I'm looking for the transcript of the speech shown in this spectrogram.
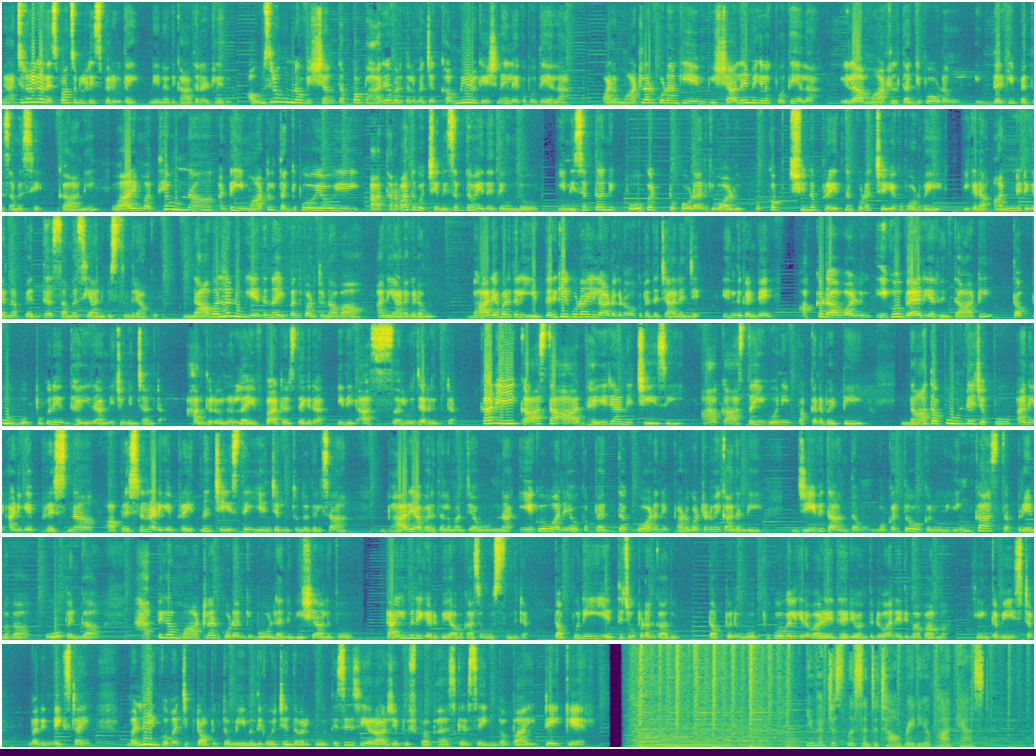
న్యాచురల్గా రెస్పాన్సిబిలిటీస్ పెరుగుతాయి. నేను అది కాదనట్లేదు. అవసరం ఉన్న విషయం తప్ప భార్యాభర్తల మధ్య కమ్యూనికేషనే లేకపోతే ఎలా? వాళ్ళు మాట్లాడుకోవడానికి ఏం విషయాలే మిగలకపోతే ఎలా? ఇలా మాటలు తగ్గిపోవడం ఇద్దరికీ పెద్ద సమస్యే. కానీ వారి మధ్య ఉన్న అంటే ఈ మాటలు తగ్గిపోయే ఆ తర్వాత వచ్చే నిశ్శబ్దం ఏదైతే ఉందో ఈ నిశ్శబ్దాన్ని పోగొట్టుకోవడానికి వాళ్ళు ఒక్క చిన్న ప్రయత్నం కూడా చేయకపోవడమే ఇక్కడ అన్నిటికన్నా పెద్ద సమస్య అనిపిస్తుంది నాకు. నా వల్ల నువ్వు ఏదన్నా ఇబ్బంది పడుతున్నావా? అని అడగడం. భార్యాభర్తలు ఇద్దరికీ కూడా ఇలా అడగడం ఒక పెద్ద ఛాలెంజే ఎందుకంటే అక్కడ వాళ్ళు ఈగో బ్యారియర్ని దాటి తప్పు ఒప్పుకునే ధైర్యాన్ని చూపించాలట. అందులోనూ లైఫ్ పార్ట్నర్స్ దగ్గర ఇది అస్సలు జరుగుతుట. కానీ కాస్త ఆ ధైర్యాన్ని చేసి ఆ కాస్త ఈగోని పక్కన పెట్టి నా తప్పు ఉంటే చెప్పు అని అడిగే ప్రశ్న ఆ ప్రశ్నను అడిగే ప్రయత్నం చేస్తే ఏం జరుగుతుందో తెలుసా? భార్యాభర్తల మధ్య ఉన్న ఈగో అనే ఒక పెద్ద గోడని పడగొట్టడమే కాదండి. జీవితాంతం ఒకరితో ఒకరు ఇంకాస్త ప్రేమగా ఓపెన్గా హ్యాపీగా మాట్లాడుకోవడానికి బోల్డ్ అనే విషయాలతో టైంని గడిపే అవకాశం వస్తుందిట. తప్పుని ఎత్తి చూపడం కాదు తప్పును ఒప్పుకోగలిగిన వాడే ధైర్యవంతుడు అనేది మా బామ్మ. ఇంకా మీ ఇష్టం. మరి నెక్స్ట్ టైం మళ్ళీ ఇంకో మంచి టాపిక్తో మీ ముందుకు వచ్చేంత వరకు this is your RJ Pushpa Bhaskar saying bye take care You have just listened to Tall Radio Podcast.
